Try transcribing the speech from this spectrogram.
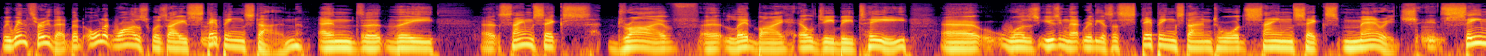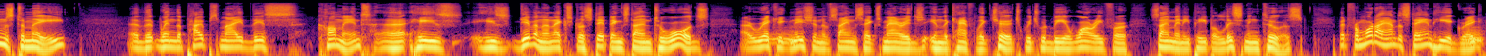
We went through that, but all it was was a stepping stone, and uh, the uh, same sex drive led by LGBT was using that really as a stepping stone towards same sex marriage. It seems to me that when the Pope's made this comment, uh, he's he's given an extra stepping stone towards a recognition of same-sex marriage in the Catholic Church, which would be a worry for so many people listening to us. But from what I understand here, Greg,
